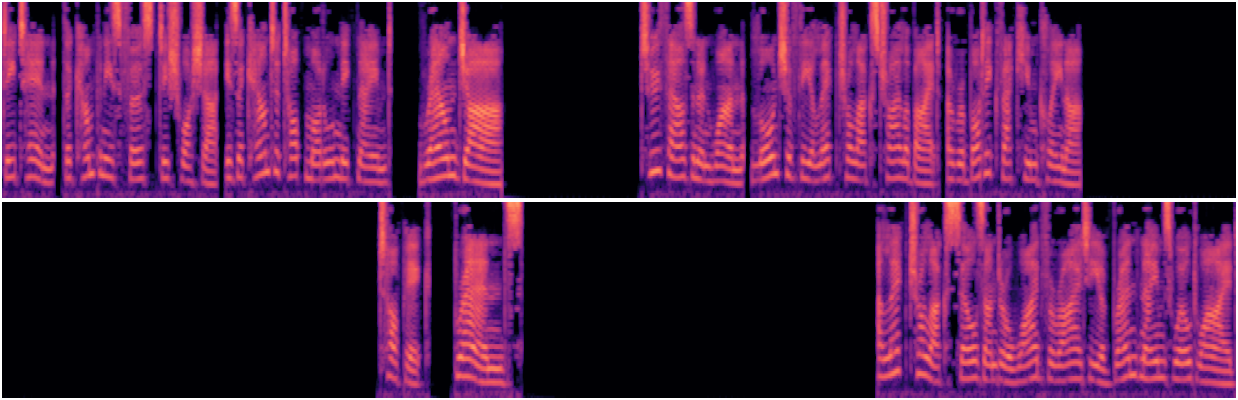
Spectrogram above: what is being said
D10, the company's first dishwasher, is a countertop model nicknamed Round Jar. 2001, launch of the Electrolux Trilobite, a robotic vacuum cleaner. Topic: Brands. Electrolux sells under a wide variety of brand names worldwide.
